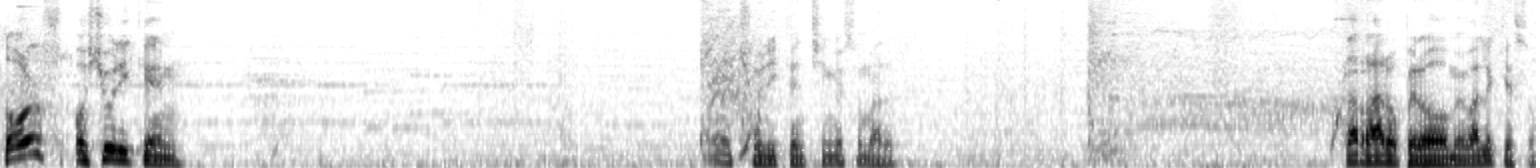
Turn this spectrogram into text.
¿Torf o Shuriken? Eh, Shuriken, chingue su madre. Está raro, pero me vale queso.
